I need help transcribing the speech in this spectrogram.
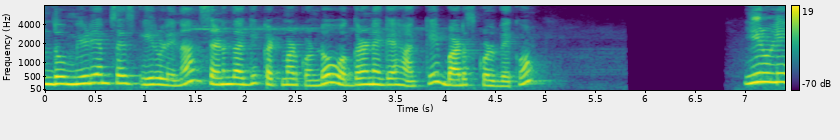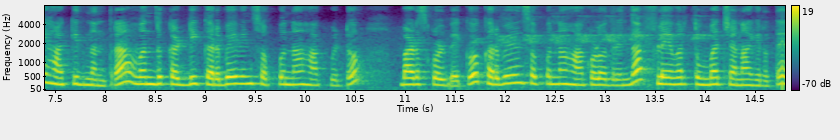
ಒಂದು ಮೀಡಿಯಮ್ ಸೈಜ್ ಈರುಳ್ಳಿನ ಸಣ್ಣದಾಗಿ ಕಟ್ ಮಾಡಿಕೊಂಡು ಒಗ್ಗರಣೆಗೆ ಹಾಕಿ ಬಾಡಿಸ್ಕೊಳ್ಬೇಕು. ಈರುಳ್ಳಿ ಹಾಕಿದ ನಂತರ ಒಂದು ಕಡ್ಡಿ ಕರಿಬೇವಿನ ಸೊಪ್ಪನ್ನು ಹಾಕಿಬಿಟ್ಟು ಬಾಡಿಸ್ಕೊಳ್ಬೇಕು. ಕರಿಬೇವಿನ ಸೊಪ್ಪನ್ನು ಹಾಕೊಳ್ಳೋದ್ರಿಂದ ಫ್ಲೇವರ್ ತುಂಬ ಚೆನ್ನಾಗಿರುತ್ತೆ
